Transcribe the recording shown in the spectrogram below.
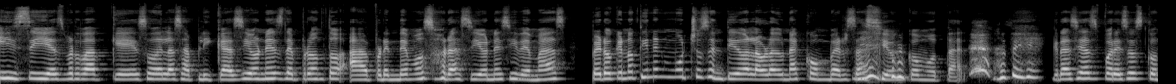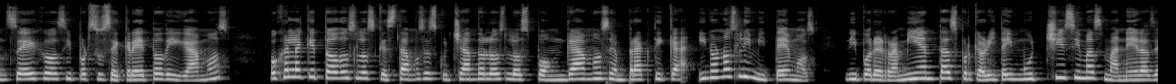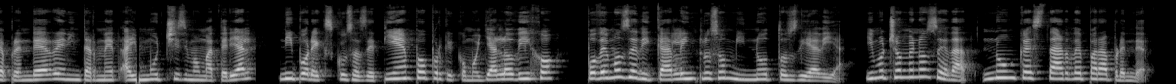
Y sí, es verdad que eso de las aplicaciones de pronto aprendemos oraciones y demás, pero que no tienen mucho sentido a la hora de una conversación como tal. Gracias por esos consejos y por su secreto, digamos. Ojalá que todos los que estamos escuchándolos los pongamos en práctica y no nos limitemos ni por herramientas, porque ahorita hay muchísimas maneras de aprender en Internet, hay muchísimo material, ni por excusas de tiempo, porque como ya lo dijo, Podemos dedicarle incluso minutos día a día, y mucho menos de edad, nunca es tarde para aprender.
